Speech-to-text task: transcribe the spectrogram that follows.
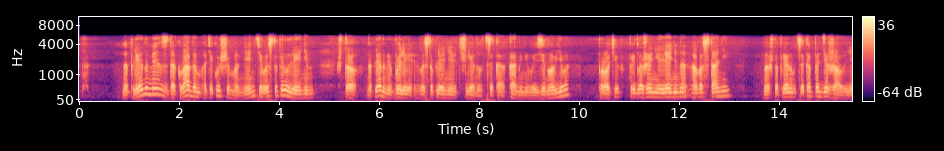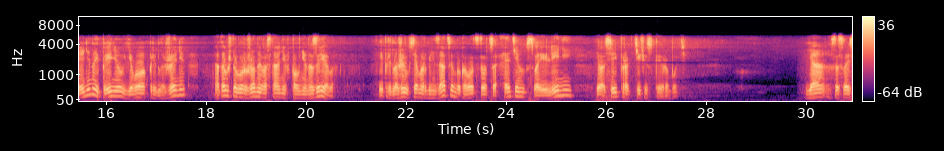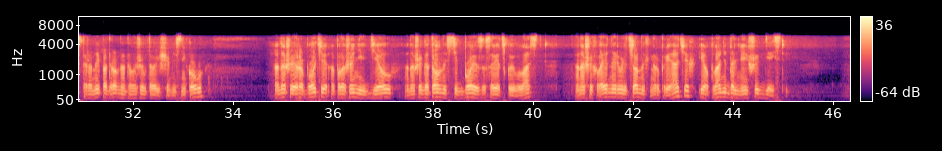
на пленуме с докладом о текущем моменте выступил Ленин, что на пленуме были выступления членов ЦК Каменева и Зиновьева против предложений Ленина о восстании, но что пленум ЦК поддержал Ленина и принял его предложение о том, что вооруженное восстание вполне назрело, и предложил всем организациям руководствоваться этим в своей линии и во всей практической работе. Я со своей стороны подробно доложил товарищу Мясникову о нашей работе, о положении дел, о нашей готовности к бою за советскую власть, о наших военно-революционных мероприятиях и о плане дальнейших действий.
